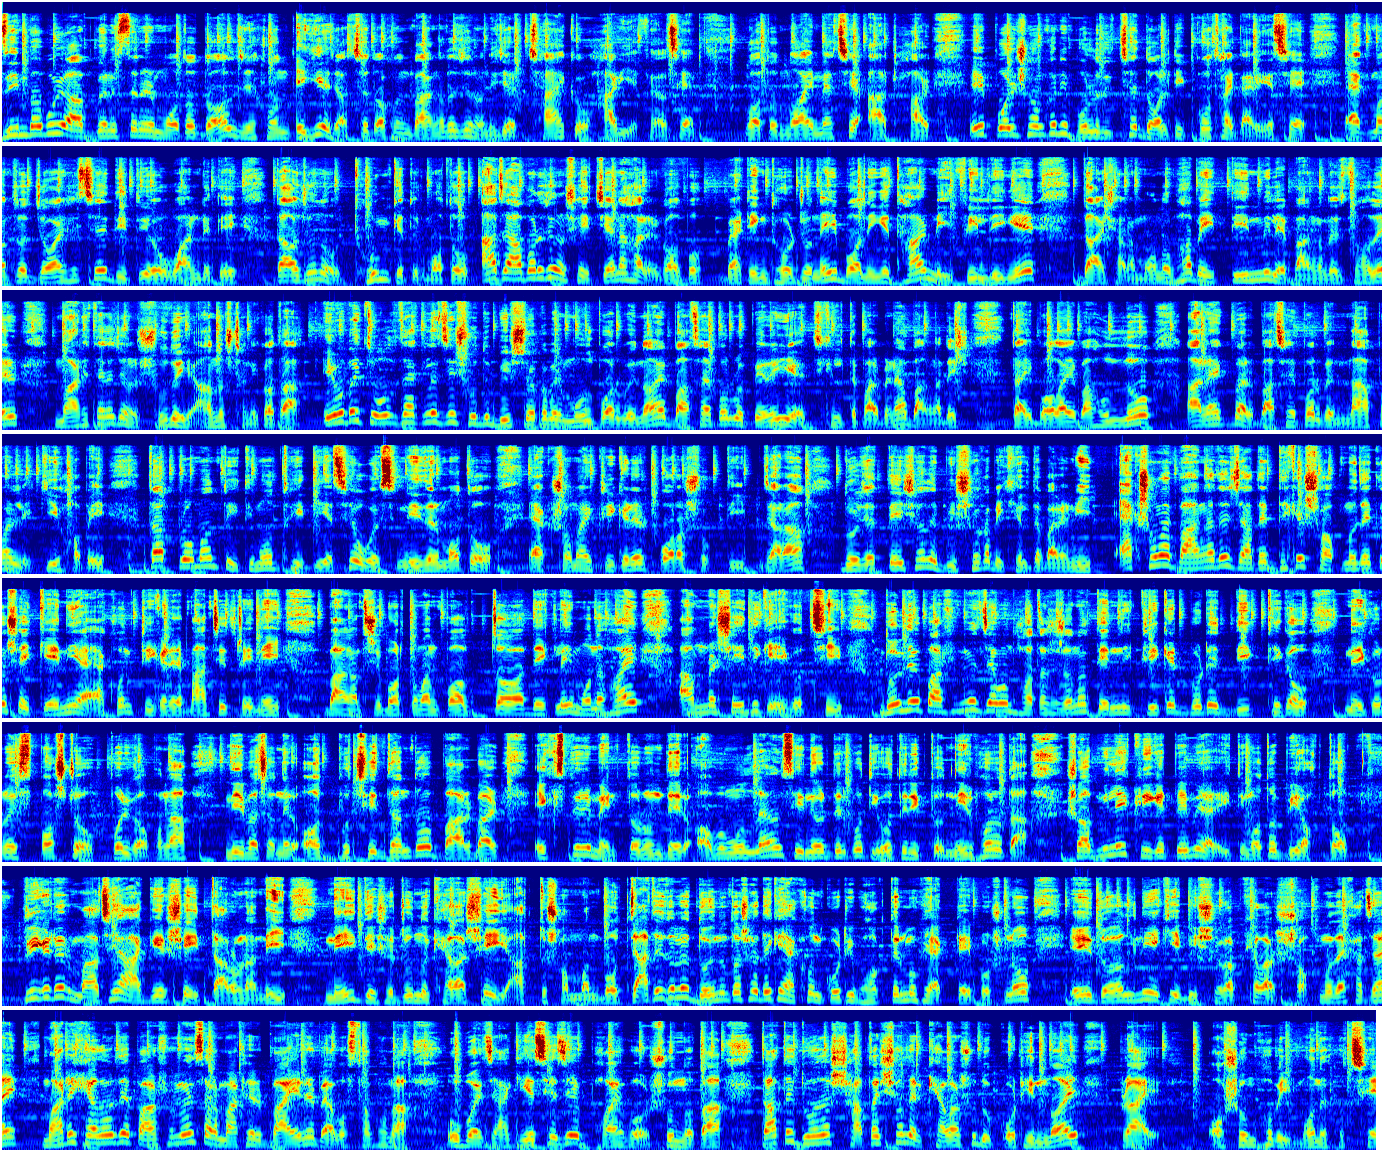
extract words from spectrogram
জিম্বাবুয়ে আফগানিস্তানের মতো দল যখন এগিয়ে যাচ্ছে, তখন বাংলাদেশ যেন নিজের ছায়াকেও হারিয়ে ফেলছে। গত নয় ম্যাচে আট হার। এই পরিসংখ্যানই বলে দিচ্ছে দলটি কোথায় দাঁড়িয়েছে। একমাত্র জয় হয়েছে দ্বিতীয় ওয়ানডেতে, তাও যেন ধূমকেতুর মতো। আজ আবারও যেন সেই চেনাহারের গল্প। ব্যাটিং ধৈর্য নেই, বোলিংয়ে ধার নেই, ফিল্ডিংয়ে দায় সারা মনোভাব। এই তিন মিলে বাংলাদেশ দলের মাঠে থাকা যেন শুধুই আনুষ্ঠানিকতা। এভাবে চলতে থাকলে যে শুধু বিশ্বকাপের মূল পর্বে নয়, বাছাই পর্ব পেরিয়ে খেলতে পারবে না বাংলাদেশ। তাই বলাই বাহুল্য, আর একবার বাছাই পর্বে না পারলে কি হবে? তার প্রমাণ তো ইতিমধ্যেই দিয়েছে ওয়েস্ট ইন্ডিজের মতো এক সময় ক্রিকেটের পরাশক্তি, যারা দু সালে বিশ্বকাপই খেলতে পারেনি। এক সময় বাংলাদেশ যাদের দেখে স্বপ্ন দেখতো সেই কেনিয়া, এখন ক্রিকেটের মানচিত্রে নেই। বাংলাদেশের বর্তমান পথ দেখলেই মনে হয় আমরা সেই দিকে এগোচ্ছি। দলীয় পারফরমেন্স যেমন হতাশাজনক, তেমনি ক্রিকেট বোর্ডের দিক থেকেও নেই কোনো স্পষ্ট পরিকল্পনা। নির্বাচনের অদ্ভুত সিদ্ধান্ত, বারবার এক্সপেরিমেন্ট তরুণদের অবমূল্যায়ন সিনিয়রদের প্রতি অতিরিক্ত নির্ভরতা, সব মিলে ক্রিকেট প্রেমীরা রীতিমতো বিরক্ত। ক্রিকেটের মাঝে আগের সেই তাড়না নেই নেই দেশের জন্য খেলার সেই আত্মসম্মানবোধ জাতীয় দলের দৈন্যদশা দেখে এখন কোটি ভক্তের মুখে একটাই প্রশ্ন, এই দল নিয়ে কি বিশ্বকাপ খেলার স্বপ্ন দেখা যায়? মাঠে খেলোয়াড়দের পারফরমেন্স আর মাঠের বাইরের ব্যবস্থাপনা, উভয় জাগিয়েছে যে ভয়াবহ শূন্যতা। তাতে দু হাজার সাতাশ সালের খেলা শুধু কঠিন নয়, প্রায় অসম্ভবই মনে হচ্ছে।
